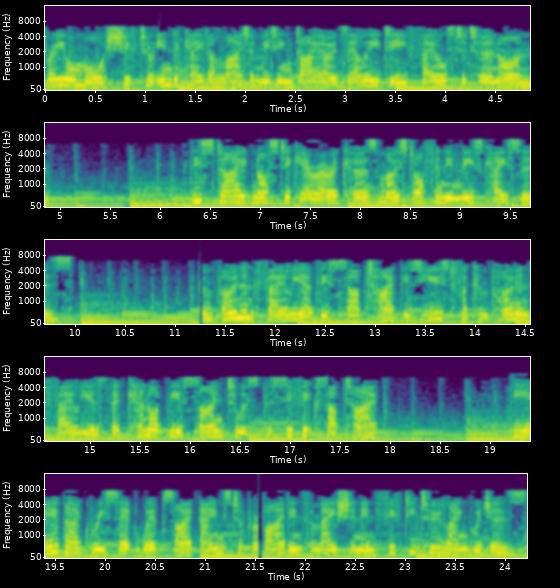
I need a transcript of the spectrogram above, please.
three or more shifter indicator light emitting diodes LED fails to turn on. This diagnostic error occurs most often in these cases. Component failure This subtype is used for component failures that cannot be assigned to a specific subtype. The Airbag Reset website aims to provide information in 52 languages.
